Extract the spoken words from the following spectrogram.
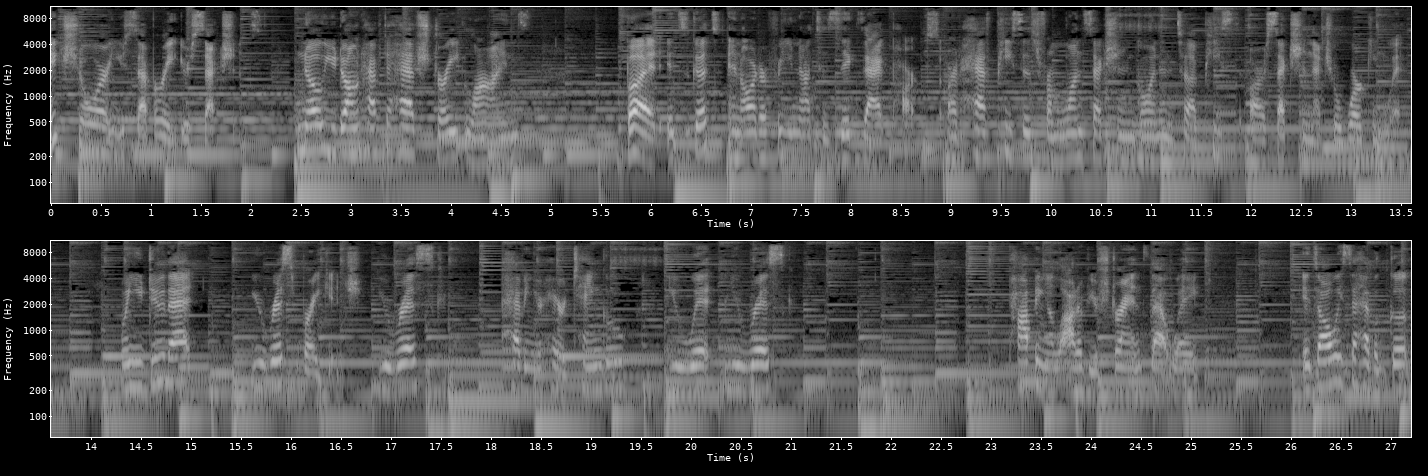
Make sure you separate your sections. No, you don't have to have straight lines but it's good in order for you not to zigzag parts or to have pieces from one section going into a piece or a section that you're working with. When you do that, you risk breakage. You risk having your hair tangle. You you risk popping a lot of your strands that way. It's always to have a good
